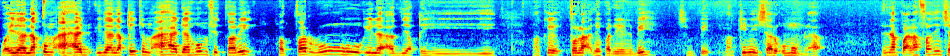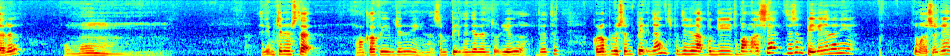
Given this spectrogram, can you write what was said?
wa idza laqum ahad idza laqitum ahadahum fi tariq fattarruhu ila adyaqihi maka tolak daripada yang lebih sempit. Makin ni secara umum lah. Dia nampak lafaz ni secara umum. Jadi macam ni ustaz? Orang kafir macam ni nak sempitkan jalan untuk dia dia kata kalau perlu sempit kan seperti dia nak pergi tempat maksiat kita sempitkan jalan dia. Itu maksudnya.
